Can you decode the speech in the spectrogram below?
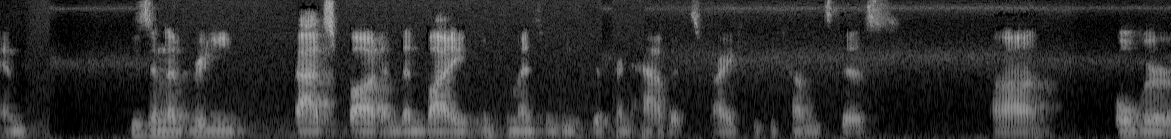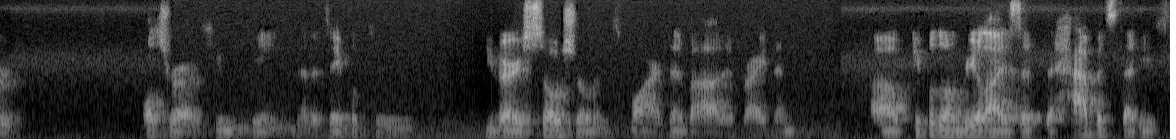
and he's in a really bad spot and then by implementing these different habits right he becomes this uh, over ultra human being that is able to be very social and smart about it right and uh, people don't realize that the habits that he's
